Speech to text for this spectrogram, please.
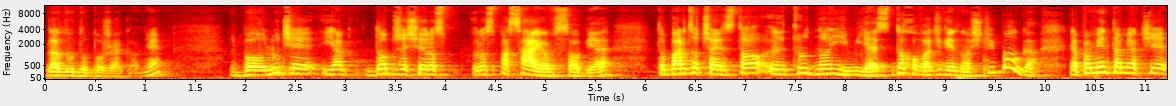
dla ludu Bożego, nie? Bo ludzie, jak dobrze się roz, rozpasają w sobie, to bardzo często y, trudno im jest dochować wierności Boga. Ja pamiętam, jak się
